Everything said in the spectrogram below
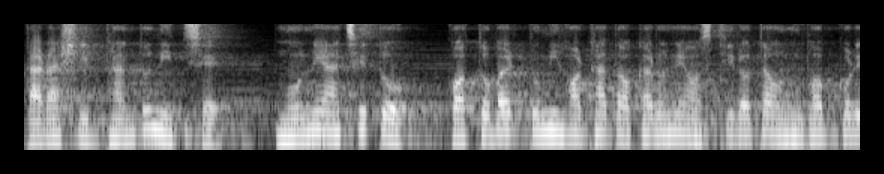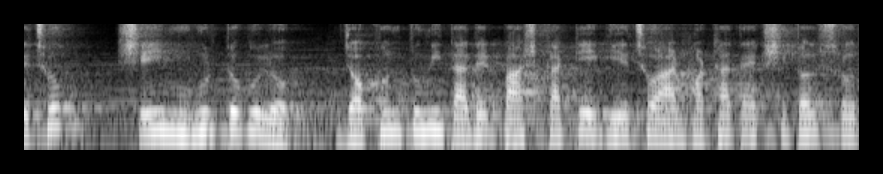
তারা সিদ্ধান্ত নিচ্ছে। মনে আছে তো, কতবার তুমি হঠাৎ অকারণে অস্থিরতা অনুভব করেছ? সেই মুহূর্তগুলো, যখন তুমি তাদের পাশ কাটিয়ে গিয়েছ আর হঠাৎ এক শীতল স্রোত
